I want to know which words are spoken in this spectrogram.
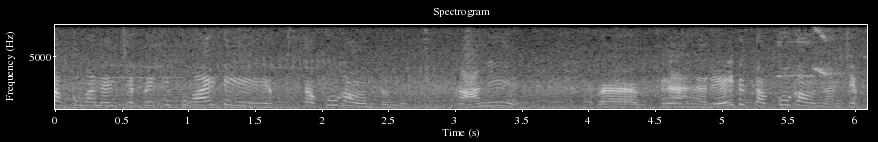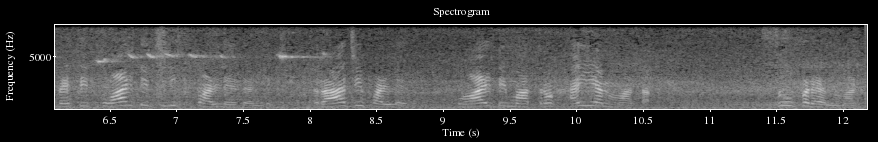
తక్కువ అని చెప్పేసి క్వాలిటీ తక్కువగా ఉంటుంది. కానీ రేటు తక్కువగా ఉందని చెప్పేసి క్వాలిటీ తీసి పడలేదండి రాజీ పడలేదు. క్వాలిటీ మాత్రం హై అన్నమాట. సూపర్ అన్నమాట.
